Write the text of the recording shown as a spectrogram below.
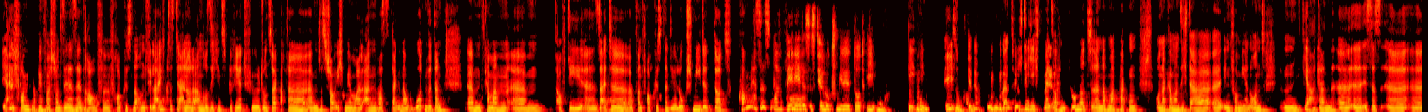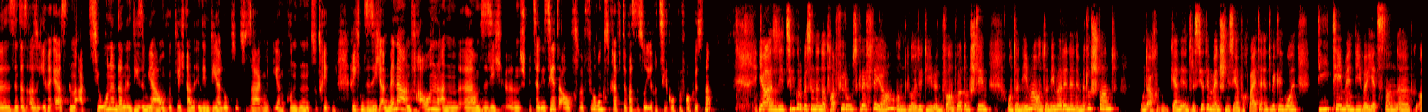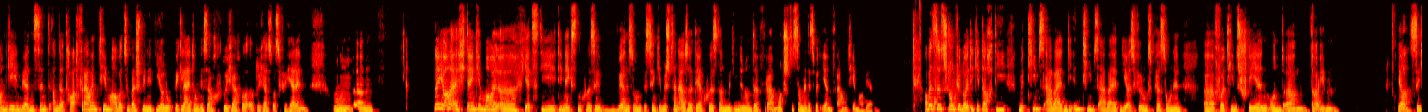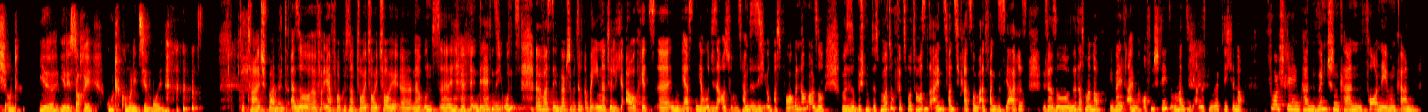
Ja, ich freue mich auf jeden Fall schon sehr, sehr drauf, äh, Frau Küssner. Und vielleicht, dass der eine oder andere sich inspiriert fühlt und sagt, ach, da, ähm, das schaue ich mir mal an, was da genau geboten wird. Dann ähm, kann man ähm, auf die äh, Seite von Frau Küssner dialogschmiede.com ist es? Oder Nee, nee, das ist dialogschmiede.eu. EU. Super. genau. Ganz wichtig. Ich werde es auch in die Shownotes äh, nochmal packen und dann kann man sich da äh, informieren. Und ähm, ja, dann äh, ist das, äh, äh, sind das also Ihre ersten Aktionen dann in diesem Jahr, um wirklich dann in den Dialog sozusagen mit Ihren Kunden zu treten. Richten Sie sich an Männer, an Frauen, an äh, haben Sie sich äh, spezialisiert auf Führungskräfte? Was ist so Ihre Zielgruppe, Frau Küstner? Ja, also die Zielgruppe sind in der Tat Führungskräfte, ja, und Leute, die in Verantwortung stehen, Unternehmer, Unternehmerinnen im Mittelstand und auch gerne interessierte Menschen, die sich einfach weiterentwickeln wollen. Die Themen, die wir jetzt dann äh, angehen werden, sind an der Tat Frauenthema, aber zum Beispiel eine Dialogbegleitung ist auch durchaus, durchaus was für Herren. Und ähm, naja, ich denke mal, äh, jetzt die, die nächsten Kurse werden so ein bisschen gemischt sein, außer der Kurs dann mit Ihnen und der Frau Motsch zusammen, das wird eher ein Frauenthema werden. Aber es ist schon für Leute gedacht, die mit Teams arbeiten, die in Teams arbeiten, die als Führungspersonen äh, vor Teams stehen und ähm, da eben ja sich und ihr, ihre Sache gut kommunizieren wollen. Total spannend. Also äh, ja, Frau Küssner, toi, toi, toi, äh, ne, uns äh, in der Hinsicht uns, äh, was den Workshop betrifft, aber Ihnen natürlich auch jetzt äh, in dem ersten Jahr, wo diese Ausführungen ist. Haben Sie sich irgendwas vorgenommen? Also haben Sie so ein bestimmtes Motto für 2021, gerade so am Anfang des Jahres, ist ja so, ne, dass man noch die Welt einem offen steht und man sich alles Mögliche noch vorstellen kann, wünschen kann, vornehmen kann.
